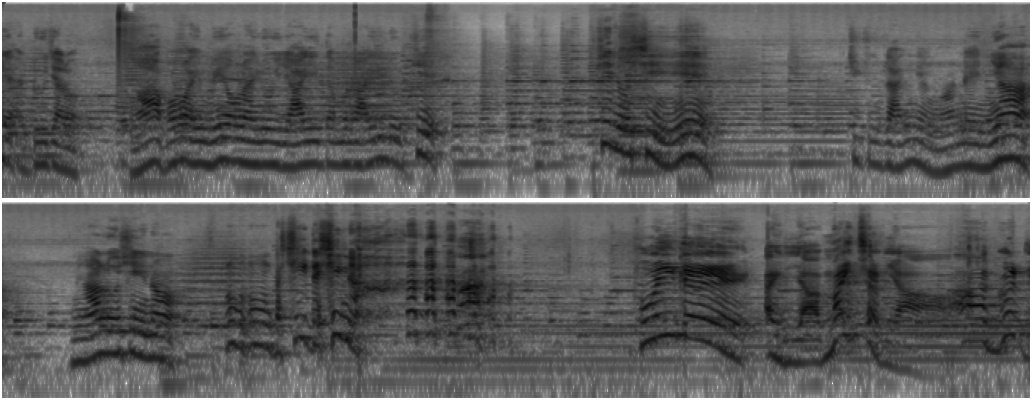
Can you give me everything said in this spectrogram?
ရဲ့အတူကြတော့ ငါဘဘကြီးမင်းအောင်လိုက်လို့ယာယီတမရာကြီးလို့ဖြစ်ဖြစ်လို့ရှိရင်ကျူကျူလာကြီးနဲ့ငါနဲ့ညာညာလို့ရှိရင်တော့အင်းအင်းတရှိတရှိနာဖွေးကဲအိုင်ဒီယာမိုက်ချက်ဗျာအာ good တ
